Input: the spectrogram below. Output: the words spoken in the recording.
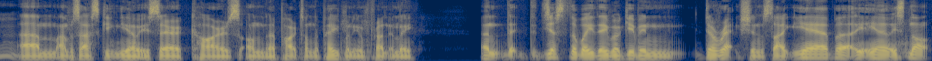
Hmm. Um, I was asking, you know, is there cars on the parked on the pavement in front of me? And th- just the way they were giving directions, like, yeah, but you know, it's not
